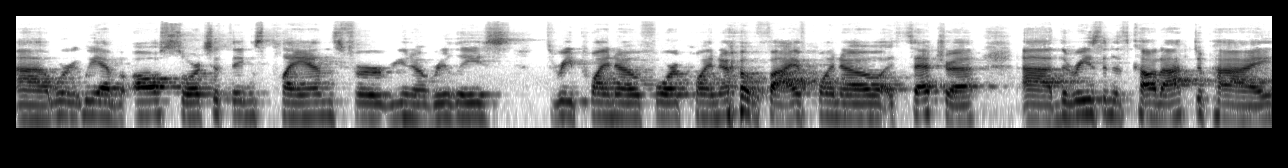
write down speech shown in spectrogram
Uh, we have all sorts of things plans for you know release 3.0, 4.0, 5.0, etc. Uh, the reason it's called Octopi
